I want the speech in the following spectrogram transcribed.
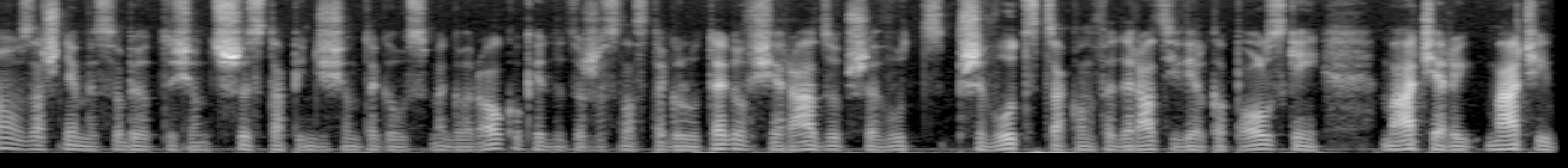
No, zaczniemy sobie od 1358 roku, kiedy to 16 lutego w Sieradzu przywódz, przywódca Konfederacji Wielkopolskiej Maciej, Maciej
